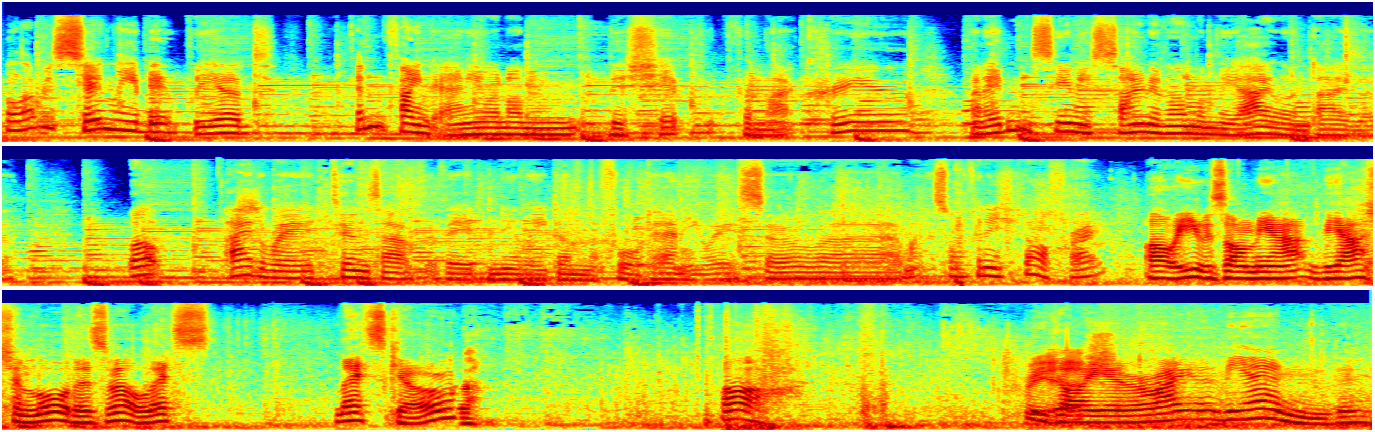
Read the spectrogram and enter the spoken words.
Well, that was certainly a bit weird. Couldn't find anyone on the ship from that crew, and I didn't see any sign of them on the island either. Well, either way, it turns out that they'd nearly done the fort anyway, so uh, might as well finish it off, right? Oh, he was on the the Ashen Lord as well. Let's let's go. Oh, we Free got you right at the end.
